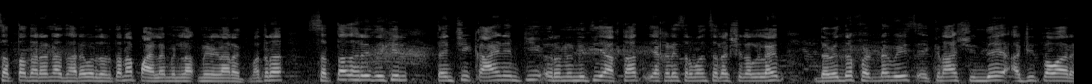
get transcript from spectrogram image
सत्ताधाऱ्यांना धारेवर धरताना पाहायला मिळणार मिळणार आहेत. मात्र सत्ताधारी देखील त्यांची काय नेमकी रणनीती आखतात याकडे सर्वांचं लक्ष लागलेलं आहे. देवेंद्र फडणवीस एकनाथ शिंदे अजित पवार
